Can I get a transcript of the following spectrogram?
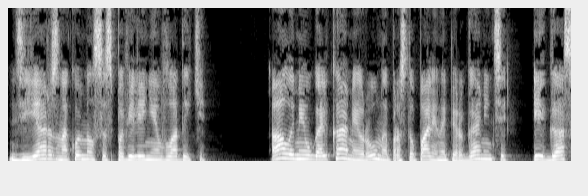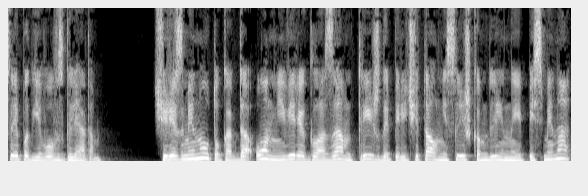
Дьяр знакомился с повелением владыки. Алыми угольками руны проступали на пергаменте и гасли под его взглядом. Через минуту, когда он, не веря глазам, трижды перечитал не слишком длинные письмена,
